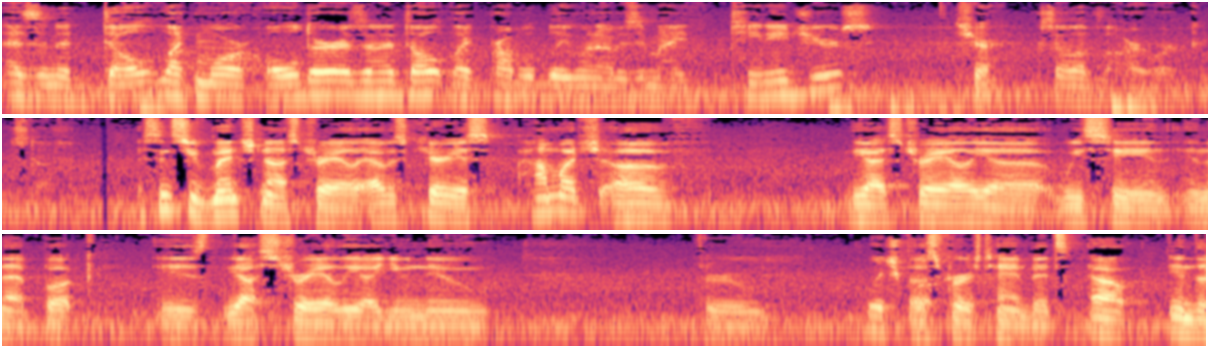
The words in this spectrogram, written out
as an adult, like more older as an adult, like probably when I was in my teenage years, Sure. because I love the artwork and stuff. Since you've mentioned Australia, I was curious how much of the Australia we see in, in that book is the Australia you knew through Which those book? first-hand bits. Oh, in the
